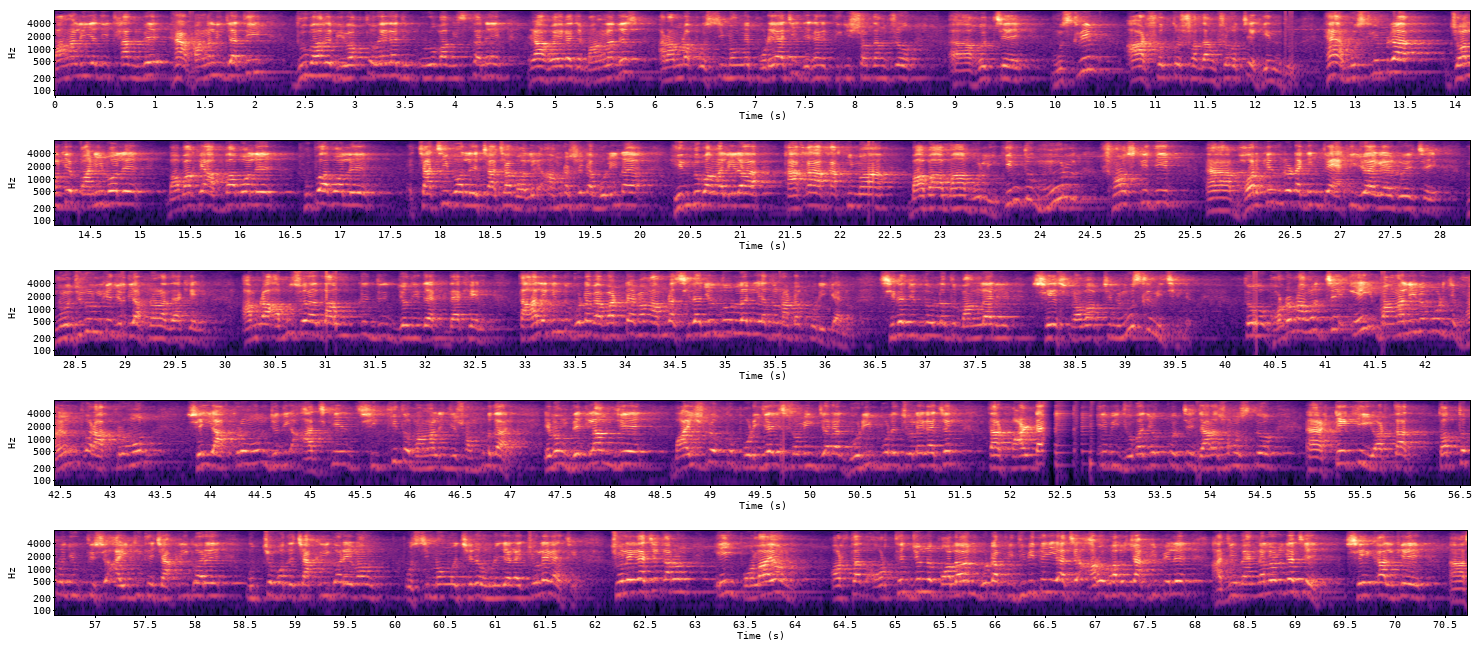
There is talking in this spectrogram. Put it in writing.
বাঙালি জাতি থাকবে। হ্যাঁ বাঙালি জাতি দুভাগে বিভক্ত হয়ে গেছে, পূর্ব পাকিস্তানেরা হয়ে গেছে বাংলাদেশ, আর আমরা পশ্চিমবঙ্গে পড়ে আছি, যেখানে তিরিশ শতাংশ হচ্ছে মুসলিম আর সত্তর শতাংশ হচ্ছে হিন্দু। হ্যাঁ মুসলিমরা জলকে পানি বলে, বাবাকে আব্বা বলে, ফুপা বলে, চাচি বলে, চাচা বলে, আমরা সেটা বলি না, হিন্দু বাঙালিরা কাকা, কাকিমা, বাবা, মা বলি। কিন্তু মূল সংস্কৃতির ভরকেন্দ্রটা কিন্তু একই জায়গায় রয়েছে। নজরুলকে যদি আপনারা দেখেন আমরা আবু সৈয়দ দাউদকে যদি- যদি দেখ- দেখেন, তাহলে কিন্তু গোটা ব্যাপারটা এবং আমরা সিরাজউদ্দৌল্লা নিয়ে এত নাটক করি কেন? সিরাজউদ্দৌল্লা তো বাংলার শেষ নবাব ছিলেন, মুসলিমই ছিলেন। তো ঘটনা হচ্ছে এই বাঙালির ওপর যে ভয়ঙ্কর আক্রমণ, সেই আক্রমণ যদি আজকে শিক্ষিত বাঙালি যে সম্প্রদায় এবং দেখলাম যে বাইশ লক্ষ পরিযায়ী শ্রমিক যারা গরিব বলে চলে গেছেন, তার পাল্টা বিজেপি যোগাযোগ করছে, যারা সমস্ত টেকি অর্থাৎ তথ্য প্রযুক্তি আইটিতে চাকরি করে উচ্চ পদে চাকরি করে এবং পশ্চিমবঙ্গ ছেড়ে অন্য জায়গায় চলে গেছে। চলে গেছে কারণ এই পলায়ন, অর্থাৎ অর্থের জন্য পলায়ন গোটা পৃথিবীতেই আছে আরও ভালো চাকরি পেলে আজই ব্যাঙ্গালোর গেছে, সে কালকে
